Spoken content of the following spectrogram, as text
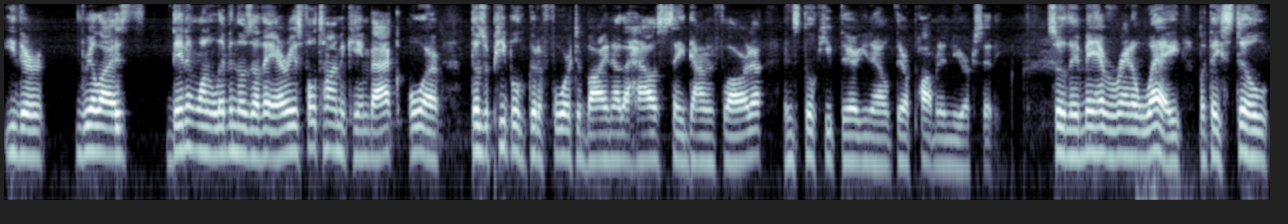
either realized they didn't want to live in those other areas full time and came back, or those are people who could afford to buy another house, say down in Florida, and still keep their you know their apartment in New York City. So they may have ran away, but they still,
